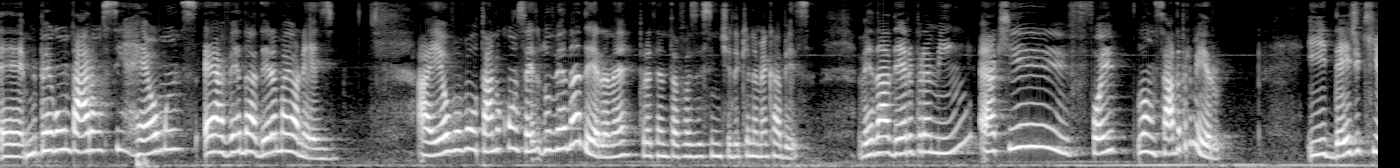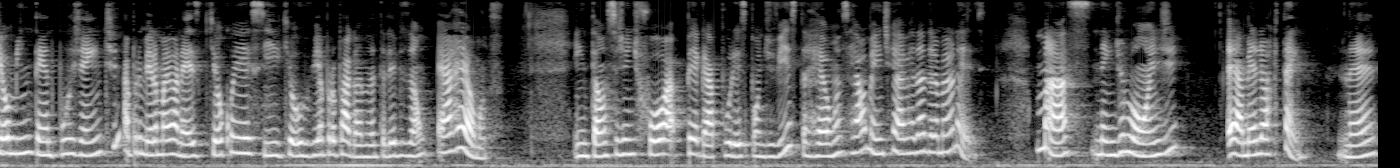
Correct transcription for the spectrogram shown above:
É, me perguntaram se Hellmann's é a verdadeira maionese. Aí eu vou voltar no conceito do verdadeira, né? Pra tentar fazer sentido aqui na minha cabeça. Verdadeiro para mim é a que foi lançada primeiro. E desde que eu me entendo por gente, a primeira maionese que eu conheci, que eu vi a propaganda na televisão, é a Hellmann's. Então, se a gente for pegar por esse ponto de vista, Hellmann's realmente é a verdadeira maionese. Mas, nem de longe, é a melhor que tem, né?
